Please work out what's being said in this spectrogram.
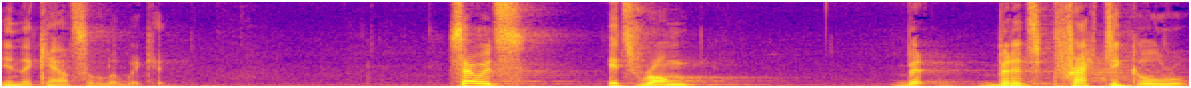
in the counsel of the wicked. So it's, it's wrong, but, but it's practical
